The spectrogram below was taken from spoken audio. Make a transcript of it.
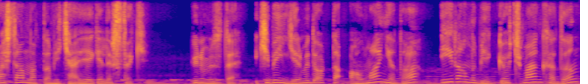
Başta anlattığım hikayeye gelirsek. Günümüzde 2024'te Almanya'da İranlı bir göçmen kadın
